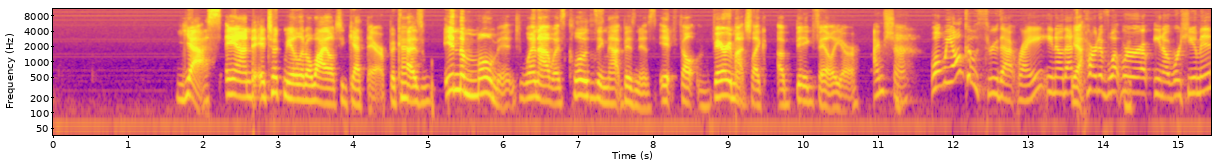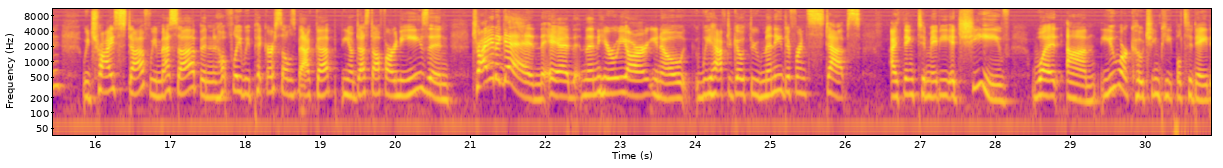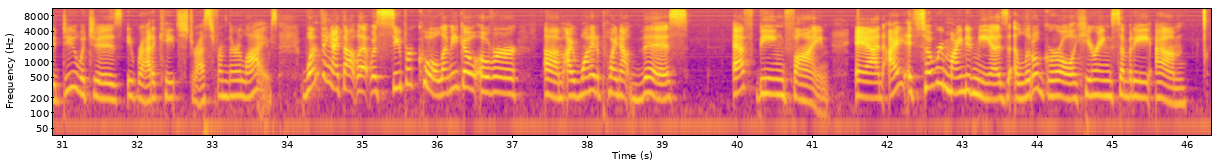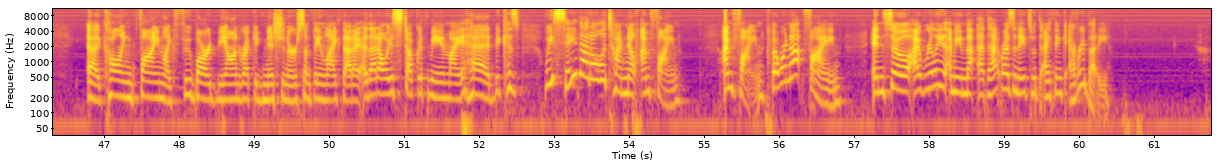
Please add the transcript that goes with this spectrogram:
Yes. And it took me a little while to get there because in the moment when I was closing that business, it felt very much like a big failure. I'm sure. Well, we all go through that, right? You know, that's Yeah. part of what we're, you know, we're human. We try stuff, we mess up, and hopefully we pick ourselves back up, you know, dust off our knees and try it again. And then here we are, you know, we have to go through many different steps, I think, to maybe achieve what um, you are coaching people today to do, which is eradicate stress from their lives. One thing I thought that was super cool, let me go over, um, I wanted to point out this. F being fine. And I, it so reminded me as a little girl hearing somebody, um, uh, calling fine like foobarred beyond recognition or something like that. I, that always stuck with me in my head because we say that all the time. No, I'm fine. I'm fine, but we're not fine. And so I really, I mean, that, that resonates with, I think, everybody.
